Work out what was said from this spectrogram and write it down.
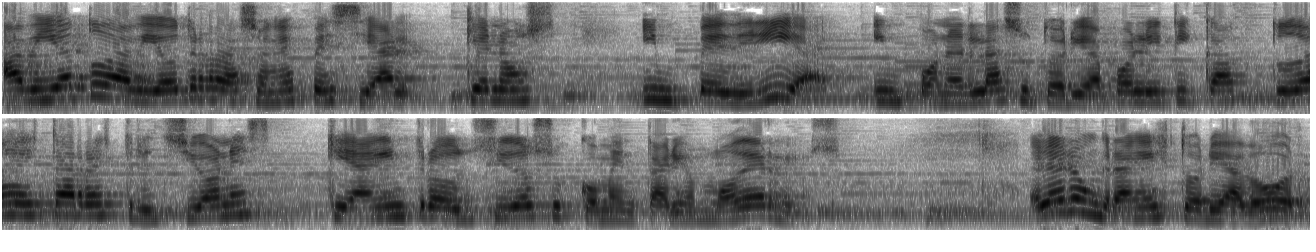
había todavía otra razón especial que nos impediría imponerle a su teoría política todas estas restricciones que han introducido sus comentarios modernos. Él era un gran historiador,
